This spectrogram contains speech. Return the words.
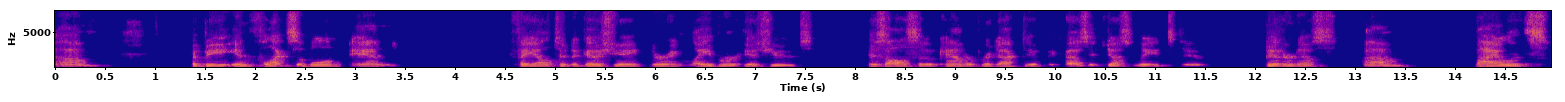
Um, to be inflexible and fail to negotiate during labor issues is also counterproductive because it just leads to bitterness, um, violence,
